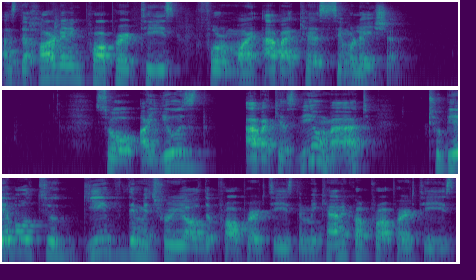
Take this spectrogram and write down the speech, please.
as the hardening properties for my Abaqus simulation. So I used abaqus VUMAT to be able to give the material the properties, the mechanical properties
